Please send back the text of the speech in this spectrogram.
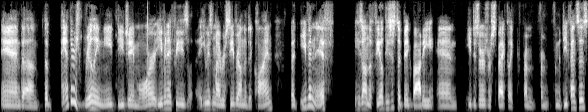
And um, the Panthers really need DJ Moore, even if he's he was my receiver on the decline. But even if he's on the field, he's just a big body and he deserves respect like from from from the defenses.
